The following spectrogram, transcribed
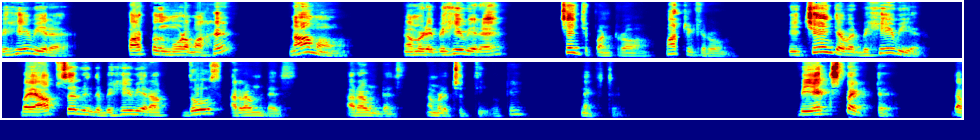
பிஹேவியரை பார்ப்பதன் மூலமாக நாமும் நம்முடைய பிஹேவியரை சேஞ்ச் பண்றோம் மாற்றிக்கிறோம் we change our behavior by observing the behavior of those around us around us நம்மளை சுத்தி okay next we expect the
